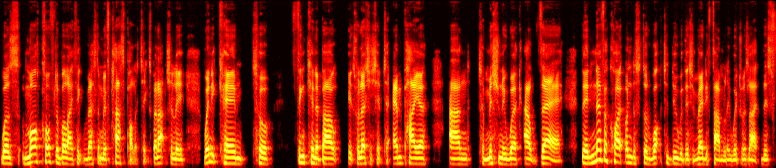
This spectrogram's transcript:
was more comfortable, I think, wrestling with class politics. But actually, when it came to thinking about its relationship to empire and to missionary work out there, they never quite understood what to do with this Reddie family, which was like this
